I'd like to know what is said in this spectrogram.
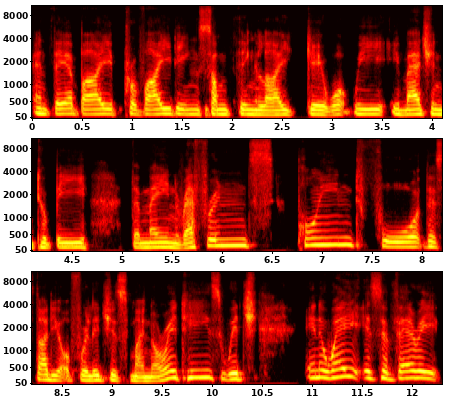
and thereby providing something like what we imagine to be the main reference point for the study of religious minorities, which in a way is a very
